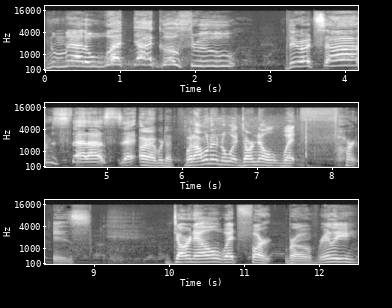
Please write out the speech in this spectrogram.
no matter what I go through. There are times that I say. All right, we're done. But I want to know what Darnell wet fart is. Darnell wet fart, bro. Really?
